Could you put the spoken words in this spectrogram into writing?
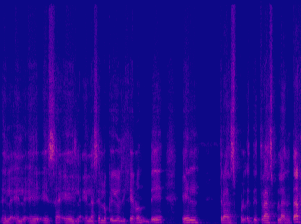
el, el, eh, el, el hacer lo que ellos dijeron de el de trasplantar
